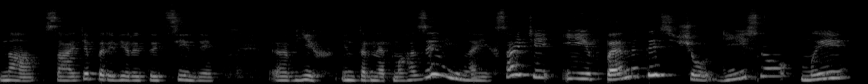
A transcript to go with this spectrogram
на сайті, перевірити ціни е, в їх інтернет-магазині, на їх сайті, і впевнитись, що дійсно ми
